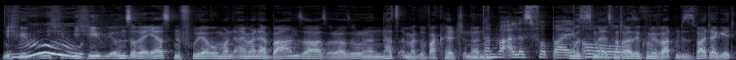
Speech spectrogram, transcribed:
nicht wie, Uh. nicht, nicht wie, unsere ersten früher, wo man einmal in der Bahn saß oder so und dann hat es einmal gewackelt und dann, Dann war alles vorbei. mussten wir Oh. erstmal drei Sekunden warten, bis es weitergeht.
